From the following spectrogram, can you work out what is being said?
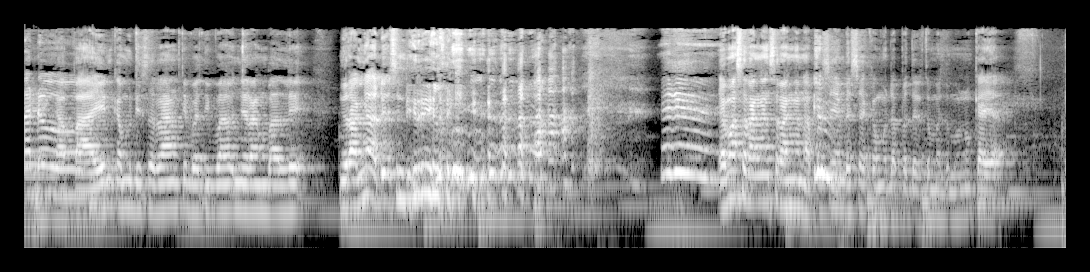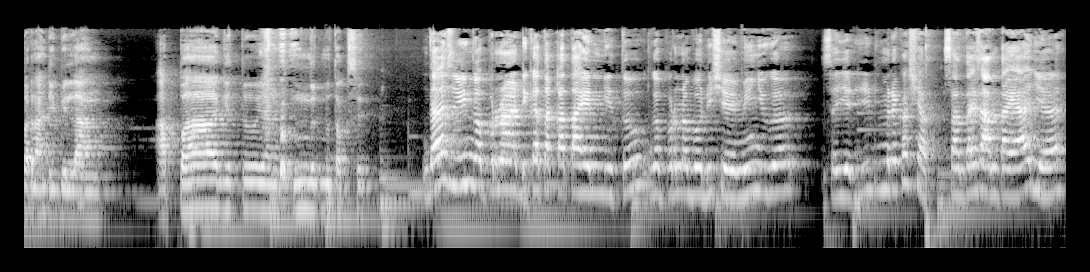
waduh. Ngapain kamu diserang tiba-tiba nyerang balik? Nyerangnya adik sendiri lagi. Emang serangan-serangan apa sih yang biasanya kamu dapat dari teman-temanmu kayak pernah dibilang apa gitu yang menurutmu toksik? Enggak sih, nggak pernah dikata-katain gitu, nggak pernah body shaming juga. Saya jadi mereka santai-santai aja.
